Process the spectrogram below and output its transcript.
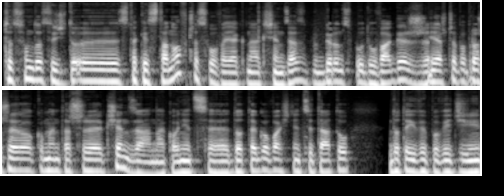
To są dosyć do, y, takie stanowcze słowa jak na księdza, biorąc pod uwagę, że jeszcze poproszę o komentarz księdza na koniec do tego właśnie cytatu, do tej wypowiedzi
